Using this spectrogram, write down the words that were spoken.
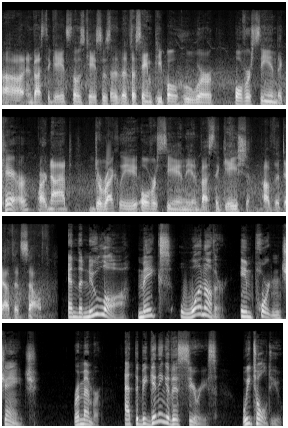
uh, investigates those cases, that the same people who were overseeing the care are not directly overseeing the investigation of the death itself. And the new law makes one other important change. Remember, at the beginning of this series, we told you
